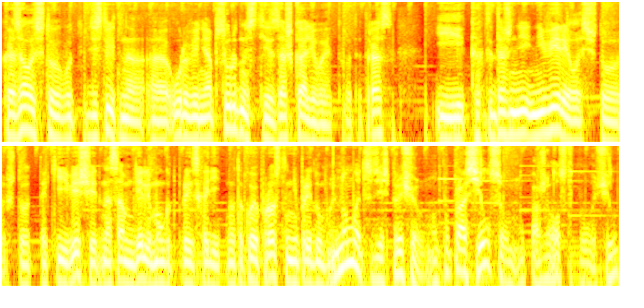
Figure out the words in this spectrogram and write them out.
казалось, что вот действительно уровень абсурдности зашкаливает в этот раз, и как-то даже не, не верилось, что, что такие вещи на самом деле могут происходить. Но такое просто не придумать. Ну, мы-то здесь при чем? Ну, попросился он, ну, пожалуйста, получил.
